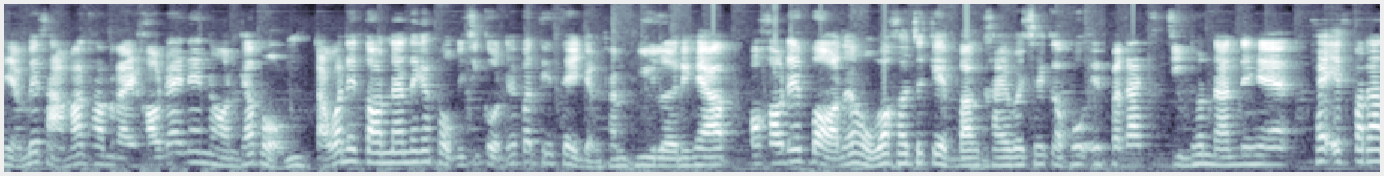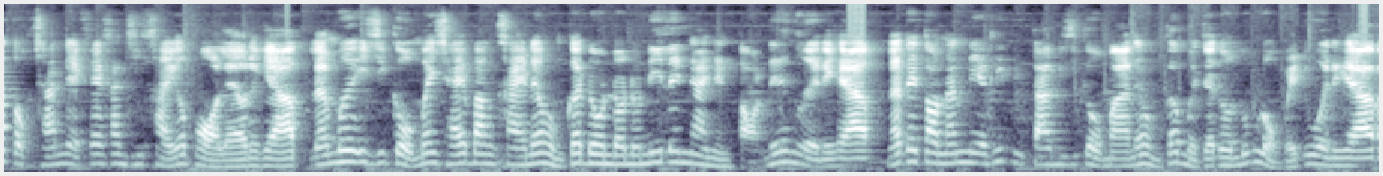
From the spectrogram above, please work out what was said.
เนี่ยไม่สามารถทำอะไรเขาได้แน่นอนครับผม แต่ว่าในตอนนั้นนะครับผมอิจิโกะได้ปฏิเสธอย่างทันทีเลยนะครับ เพราะเขาได้บอกนะผมว่าเขาจะเก็บบังไคไว้ใช้กับพวกเอสปาดาจริงๆเท่านั้นนะฮะ แค่เอสปาดาตกชั้นเนี่ยแค่คันชิไคก็พอแล้วนะครับ และเมื่ออิจิโกะไม่ใช้บังไคนะผผมก็โดนโดโดนี่เล่นงานอย่างต่อเนื่องเลยนะครับและในตอนนั้นเนี่ยที่ติดตามอิจิโกะมาเนี่ยผมก็เหมือนจะโดนลูกหลงไปด้วยนะครับ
